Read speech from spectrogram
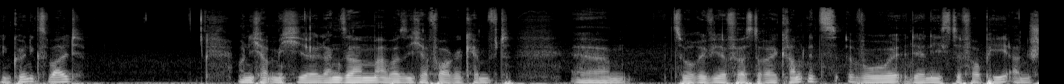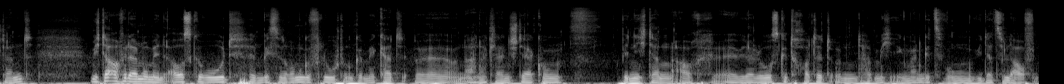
den Königswald. Und ich habe mich hier langsam aber sicher vorgekämpft ähm, zur Revierförsterei Kramnitz, wo der nächste VP anstand. Mich da auch wieder einen Moment ausgeruht, ein bisschen rumgeflucht und gemeckert äh, und nach einer kleinen Stärkung bin ich dann auch äh, wieder losgetrottet und habe mich irgendwann gezwungen, wieder zu laufen.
